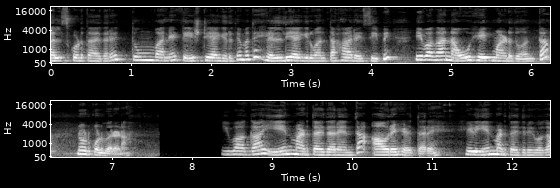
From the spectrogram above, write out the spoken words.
ಕಲಿಸ್ಕೊಡ್ತಾ ಇದ್ದಾರೆ. ತುಂಬಾ ಟೇಸ್ಟಿಯಾಗಿರುತ್ತೆ ಮತ್ತು ಹೆಲ್ದಿ ಆಗಿರುವಂತಹ ರೆಸಿಪಿ ಇವಾಗ ನಾವು ಹೇಗೆ ಮಾಡೋದು ಅಂತ ನೋಡ್ಕೊಂಡು ಬರೋಣ. ಇವಾಗ ಏನು ಮಾಡ್ತಾ ಇದ್ದಾರೆ ಅಂತ ಅವರೇ ಹೇಳ್ತಾರೆ. ಹೇಳಿ, ಏನು ಮಾಡ್ತಾ ಇದ್ದೀರಿ ಇವಾಗ?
